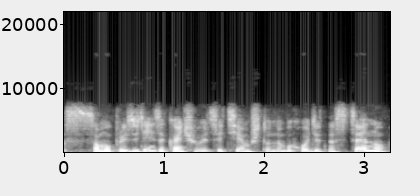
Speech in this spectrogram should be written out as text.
Само произведение заканчивается тем, что она выходит на сцену,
